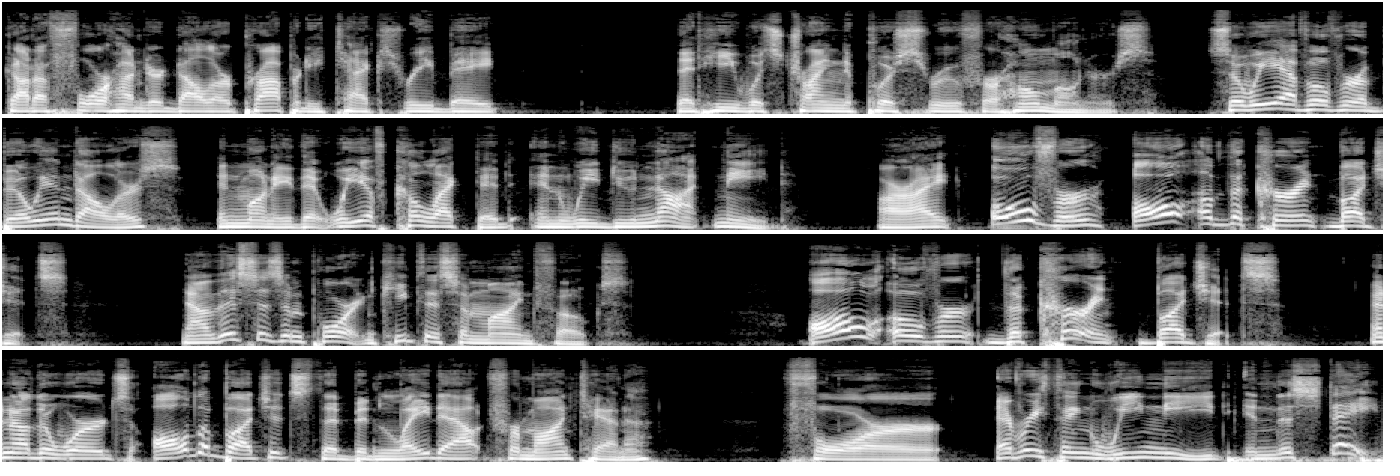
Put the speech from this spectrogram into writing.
got a $400 property tax rebate that he was trying to push through for homeowners. So we have over a billion dollars in money that we have collected and we do not need. All right. Over all of the current budgets. Now, this is important. Keep this in mind, folks. All over the current budgets. In other words, all the budgets that have been laid out for Montana for everything we need in the state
